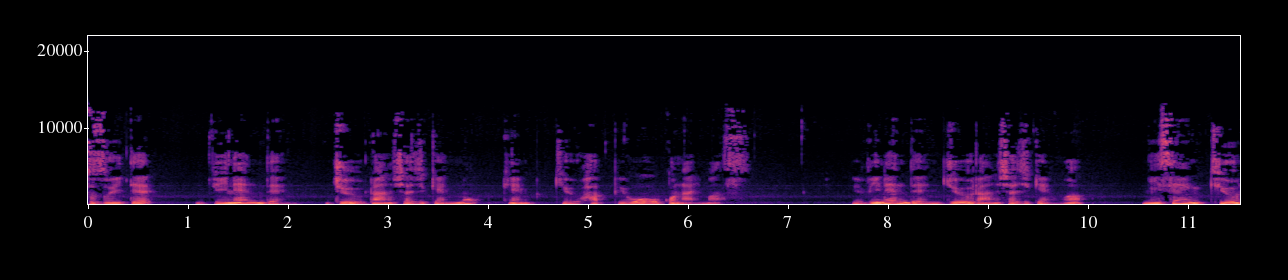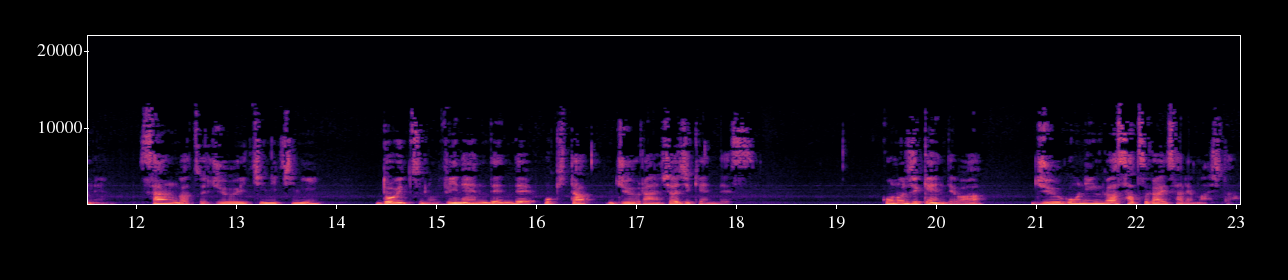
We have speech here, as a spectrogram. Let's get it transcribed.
続いて、ヴィネンデン銃乱射事件の研究発表を行います。ヴィネンデン銃乱射事件は2009年3月11日にドイツのヴィネンデンで起きた銃乱射事件です。この事件では15人が殺害されました。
